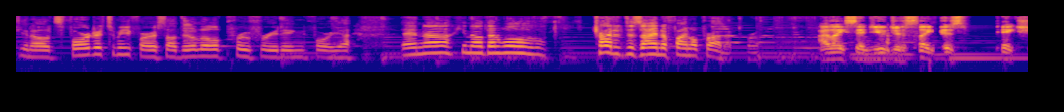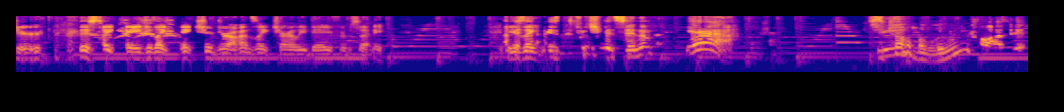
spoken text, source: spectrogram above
you know, it's forward it to me first. I'll do a little proofreading for you, and uh, you know, then we'll try to design a final product, bro. I like send you just like this picture, this like page of like picture drawings like Charlie Day from Sunny. He's like, "Is this what you've been sending them?" Yeah. See, you a balloon? closet,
